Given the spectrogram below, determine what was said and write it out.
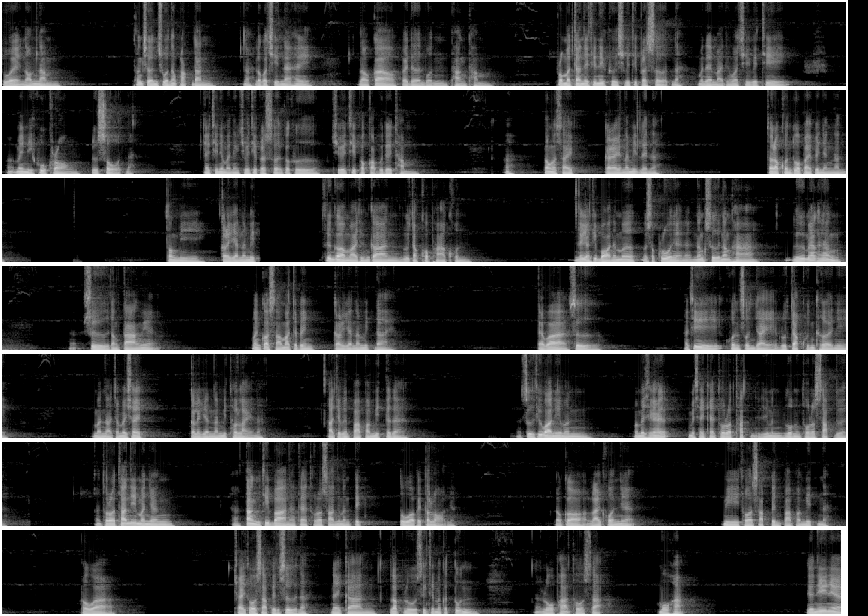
ช่วยน้อมนำทั้งเชิญชวนทั้งผลักดันนะแล้วก็ชี้แนะให้เราก้าวไปเดินบนทางธรรม พรหมจรรย์ในที่นี้คือชีวิตที่ประเสริฐนะไม่ได้หมายถึงว่าชีวิตที่ไม่มีคู่ครองหรือโสดนะในที่นี้หมายถึงชีวิตที่ประเสริฐก็คือชีวิตที่ประกอบไปด้วยธรรม ต้องอาศัย กัลยาณมิตรเลยนะสำหรับคนทั่วไปเป็นอย่างนั้น ต้องมีกัลยาณมิตร ซึ่งก็หมายถึงการรู้จักคบหาคน และอย่างที่บอกนะเมื่อเมื่อสักครู่เนี่ยนะหนังสือนั่งหา หรือแม้กระทั่งสื่อต่างๆเนี่ยมันก็สามารถจะเป็นกัลยาณมิตรได้ แต่ว่าสื่อ ที่คนส่วนใหญ่รู้จักคุ้นเคยนี่ มันอาจจะไม่ใช่กัลยาณมิตรเท่าไหร่นะ อาจจะเป็นปาปามิตรก็ได้ สื่อที่ว่านี้มันมันไม่ใช่แค่ไม่ใช่แค่โทรทัศน์หรือมันรวมถึงโทรศัพท์ด้วย โทรทัศน์นี่มันยังตั้งอยู่ที่บ้านนะแต่โทรศัพท์นี่มันติดตัวไปตลอดเลยแล้วก็หลายคนเนี่ย มีโทรศัพท์เป็นปาปมิตรนะ เพราะว่า ใช้โทรศัพท์เป็นสื่อนะในการรับรู้สิ่งที่มันกระตุ้น โลภะโทสะโมหะ เดี๋ยวนี้เนี่ย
